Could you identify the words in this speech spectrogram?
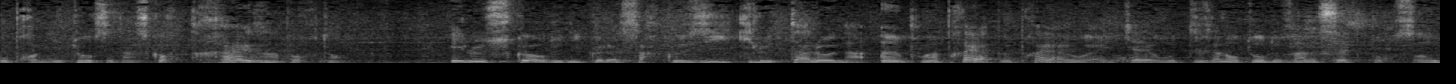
au premier tour, c'est un score très important. Et le score de Nicolas Sarkozy, qui le talonne à un point près, à peu près, qui est aux alentours de 27%,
